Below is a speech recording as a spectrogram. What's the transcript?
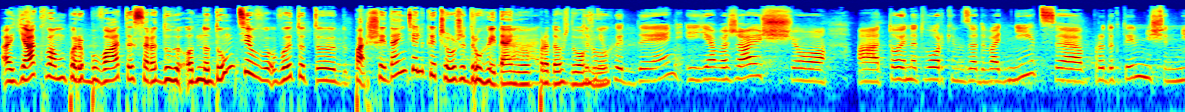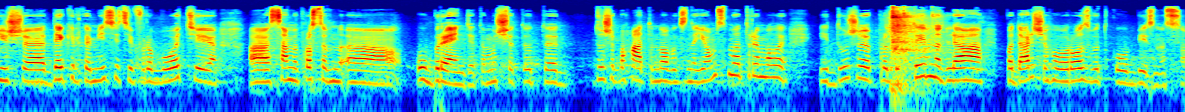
А як вам перебувати серед однодумців? Ви тут е, перший день тільки чи вже другий день е, впродовж двох днів? Другий день, і я вважаю, що той нетворкінг за два дні це продуктивніше ніж е, декілька місяців в роботі, саме просто у бренді, тому що тут. Дуже багато нових знайомств ми отримали, і дуже продуктивно для подальшого розвитку бізнесу.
